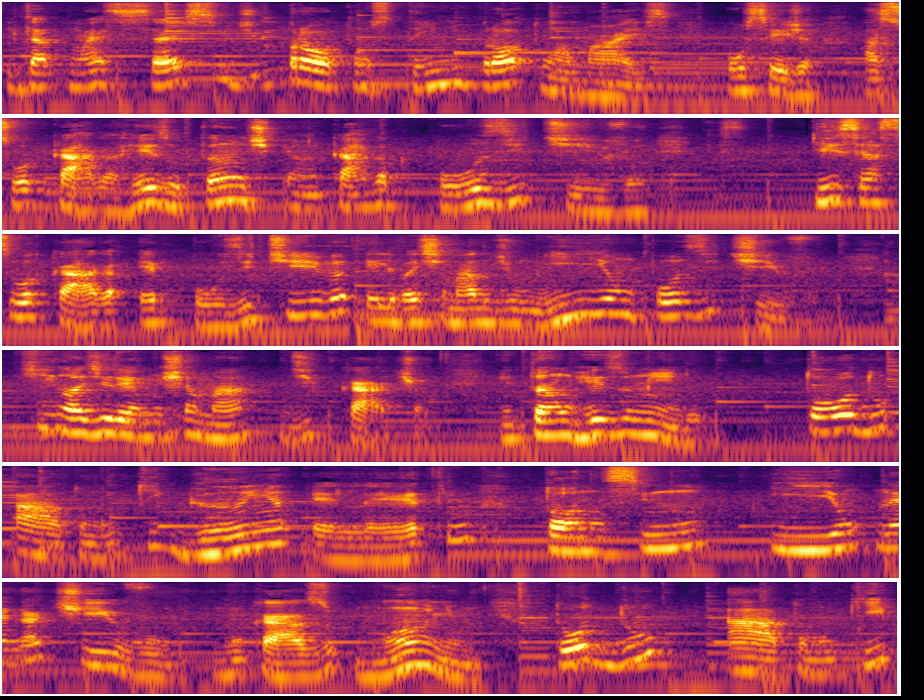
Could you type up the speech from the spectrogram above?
ele está com excesso de prótons, tem um próton a mais. Ou seja, a sua carga resultante é uma carga positiva. E se a sua carga é positiva, ele vai chamado de um íon positivo, que nós iremos chamar de cátion. Então, resumindo, todo átomo que ganha elétron torna-se um íon negativo, no caso, um ânion. Todo átomo que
